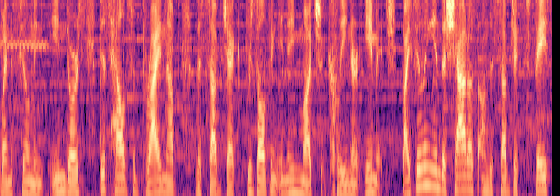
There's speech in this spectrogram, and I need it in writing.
when filming indoors. This helps brighten up the subject, resulting in a much cleaner image. By filling in the shadows on the subject's face,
